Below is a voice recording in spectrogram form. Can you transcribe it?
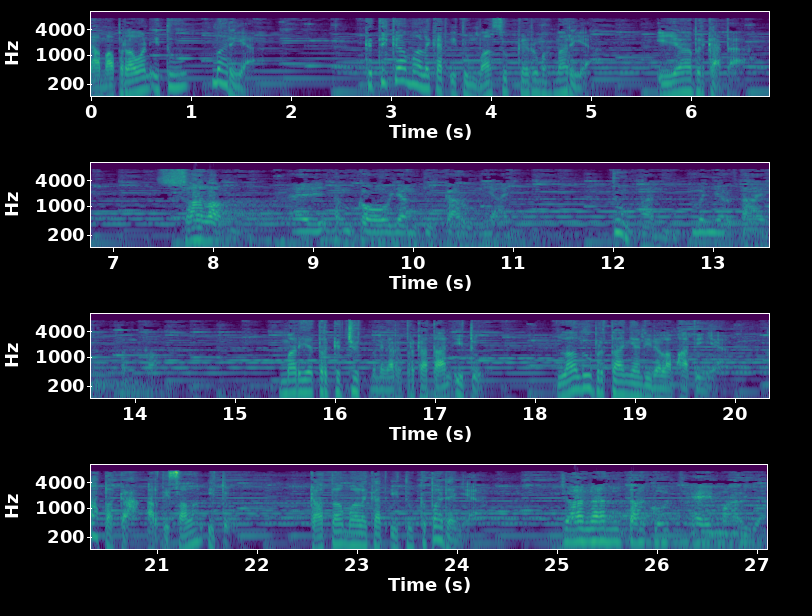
Nama perawan itu Maria. Ketika malaikat itu masuk ke rumah Maria, ia berkata, Salam, hai engkau yang dikaruniai. Tuhan menyertai engkau. Maria terkejut mendengar perkataan itu, lalu bertanya di dalam hatinya, apakah arti salam itu? Kata malaikat itu kepadanya, Jangan takut, hai Maria,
